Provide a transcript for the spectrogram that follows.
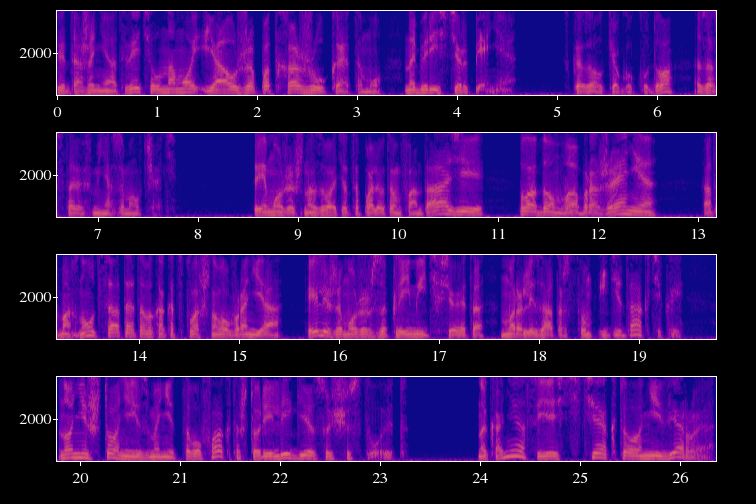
Ты даже не ответил на мой «я уже подхожу к этому, наберись терпения», — сказал Кёго Кудо, заставив меня замолчать. «Ты можешь назвать это полетом фантазии, плодом воображения, отмахнуться от этого, как от сплошного вранья, или же можешь заклеймить все это морализаторством и дидактикой, но ничто не изменит того факта, что религия существует. Наконец, есть те, кто, не веруя,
